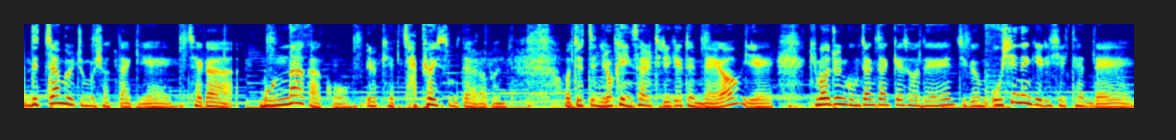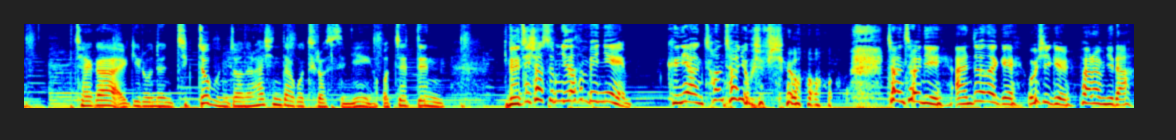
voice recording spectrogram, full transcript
늦잠을 주무셨다기에 제가 못 나가고 이렇게 잡혀 있습니다, 여러분. 어쨌든 이렇게 인사를 드리게 됐네요. 예. 김어준 공장장께서는 지금 오시는 길이실 텐데 제가 알기로는 직접 운전을 하신다고 들었으니 어쨌든 늦으셨습니다, 선배님. 그냥 천천히 오십시오. 천천히 안전하게 오시길 바랍니다.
